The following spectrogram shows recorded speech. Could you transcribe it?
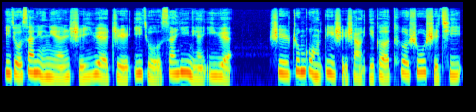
一九三零年十一月至一九三一年一月，是中共历史上一个特殊时期。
